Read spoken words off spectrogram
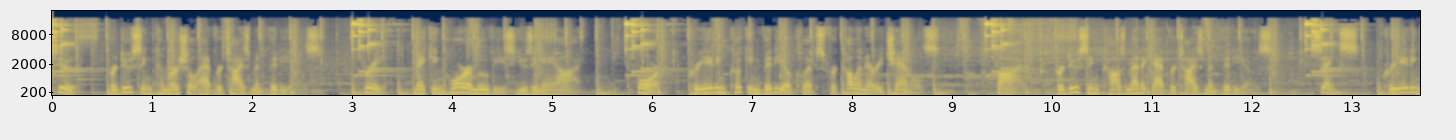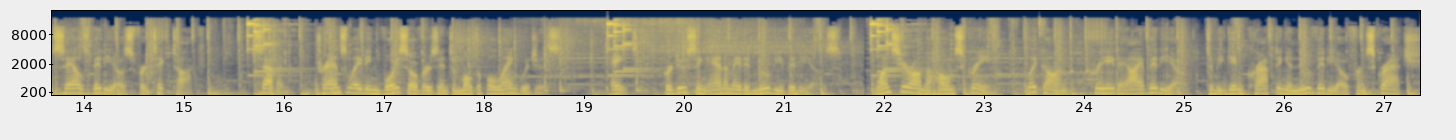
2. Producing commercial advertisement videos. 3. Making horror movies using AI. 4. Creating cooking video clips for culinary channels. 5. Producing cosmetic advertisement videos. 6. Creating sales videos for TikTok. 7. Translating voiceovers into multiple languages. 8. Producing animated movie videos. Once you're on the home screen, click on Create AI Video to begin crafting a new video from scratch.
